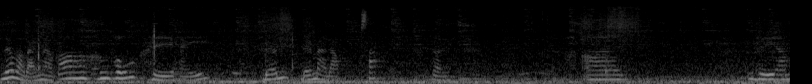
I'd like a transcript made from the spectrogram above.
nếu mà bạn nào có hứng thú thì hãy đến để mà đọc sách. Rồi uh, thì um,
